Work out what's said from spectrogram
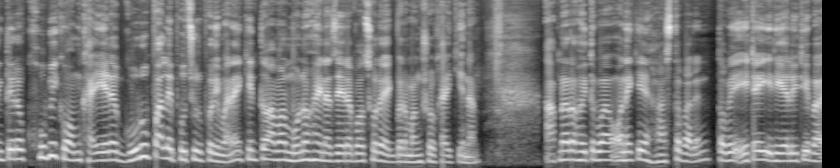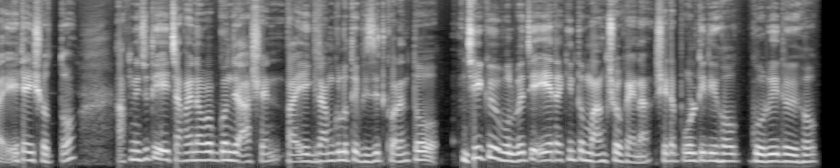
কিন্তু এরা খুবই কম খায়। এরা গরু পালে প্রচুর পরিমাণে, কিন্তু আমার মনে হয় না যে এরা বছরে একবার মাংস খায় কিনা। আপনারা হয়তো বা অনেকে হাসতে পারেন, তবে এটাই রিয়ালিটি বা এটাই সত্য। আপনি যদি এই চাঁপাইনবাবগঞ্জে আসেন বা এই গ্রামগুলোতে ভিজিট করেন, তো যে কেউ বলবে যে এরা কিন্তু মাংস খায় না। সেটা পোলট্রিরই হোক, গরুরই হোক,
